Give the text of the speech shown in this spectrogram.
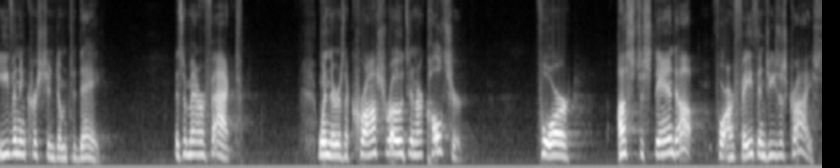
even in Christendom today. As a matter of fact, when there is a crossroads in our culture, for us to stand up for our faith in Jesus Christ.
